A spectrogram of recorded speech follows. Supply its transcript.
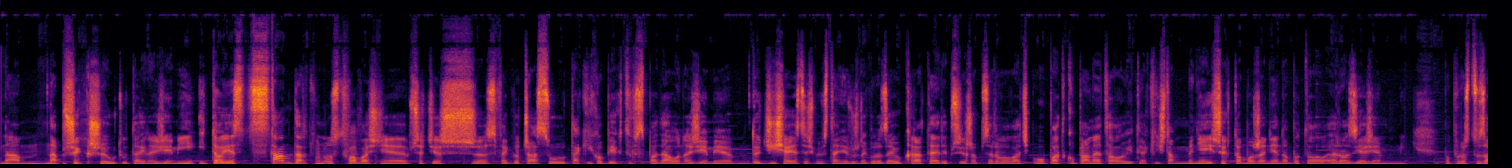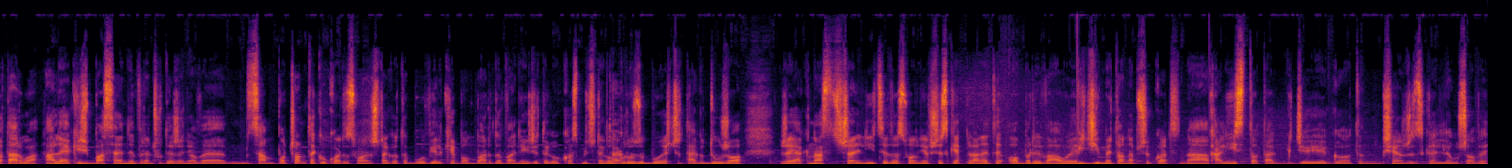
nam naprzykrzył tutaj na Ziemi. I to jest standard. Mnóstwo właśnie przecież swego czasu takich obiektów spadało na Ziemię. Do dzisiaj jesteśmy w stanie różnego rodzaju kratery przecież obserwować po upadku planetoid. Jakichś tam mniejszych to może nie, no bo to erozja Ziemi po prostu zatarła. Ale jakieś baseny wręcz uderzeniowe. Sam początek Układu Słonecznego to było wielkie bombardowanie, gdzie tego kosmicznego Tak. gruzu było jeszcze tak dużo, że jak na strzelnicy dosłownie wszystkie planety obrywały. Widzimy to na przykład na Kalisto, tak? gdzie jego ten księżyc galileuszowy,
